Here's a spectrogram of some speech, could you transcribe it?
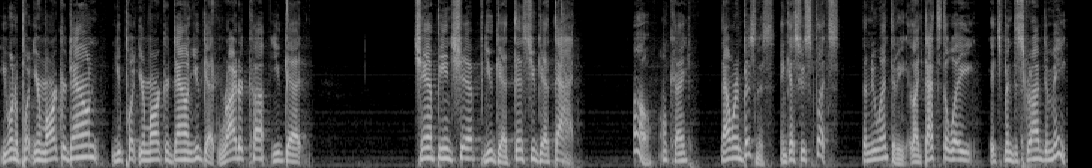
you want to put your marker down? You put your marker down, you get Ryder Cup, you get championship, you get this, you get that. Oh, okay. Now we're in business. And guess who splits? The new entity. Like that's the way it's been described to me.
